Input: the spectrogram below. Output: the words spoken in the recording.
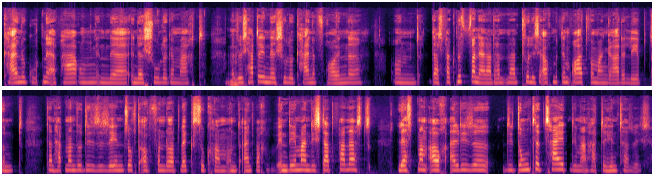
keine guten Erfahrungen in der, in der Schule gemacht. Also ich hatte in der Schule keine Freunde. Und das verknüpft man ja dann natürlich auch mit dem Ort, wo man gerade lebt. Und dann hat man so diese Sehnsucht, auch von dort wegzukommen. Und einfach, indem man die Stadt verlässt, lässt man auch all diese, die dunkle Zeit, die man hatte, hinter sich.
